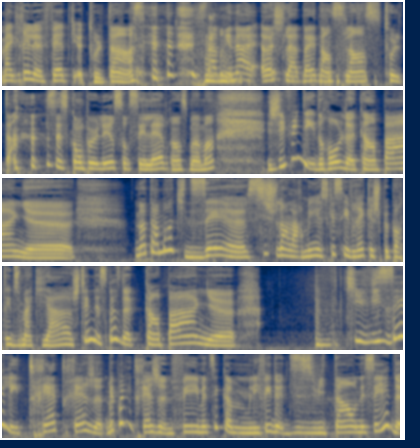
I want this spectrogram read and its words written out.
malgré le fait que tout le temps, Sabrina elle hoche la tête en silence tout le temps. C'est ce qu'on peut lire sur ses lèvres en ce moment. J'ai vu des drôles de campagnes. euh, Notamment qui disaient euh, si je suis dans l'armée, est-ce que c'est vrai que je peux porter du maquillage C'était une espèce de campagne euh, qui visait les très très jeunes, mais pas les très jeunes filles, mais tu sais comme les filles de 18 ans. On essayait de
